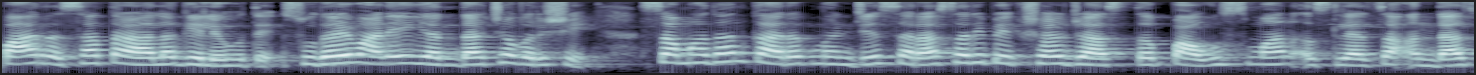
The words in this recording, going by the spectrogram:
पार रसातळाला गेले होते. सुदैवाने यंदाच्या वर्षी समाधानकारक म्हणजे सरासरीपेक्षा जास्त पाऊसमान असल्याचा अंदाज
